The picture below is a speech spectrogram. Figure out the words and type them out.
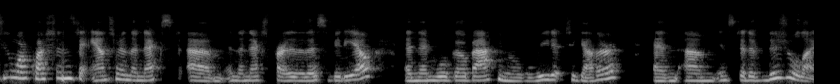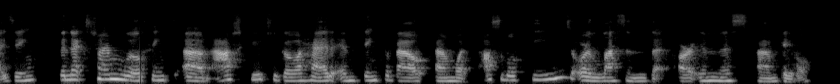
two more questions to answer in the next um, in the next part of this video, and then we'll go back and we'll read it together. And um, instead of visualizing, the next time we'll think um, ask you to go ahead and think about um, what possible themes or lessons that are in this um, table.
